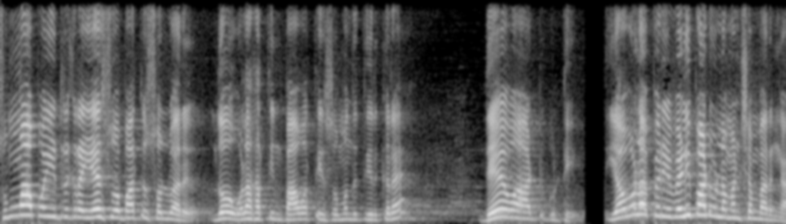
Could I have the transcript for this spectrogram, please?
சும்மா போயிட்டுருக்கிற இயேசுவை பார்த்து சொல்வார் இதோ உலகத்தின் பாவத்தை சுமந்து தீர்க்கிற தேவ ஆட்டுக்குட்டி. எவ்வளோ பெரிய வெளிப்பாடு உள்ள மனுஷன் பாருங்க.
